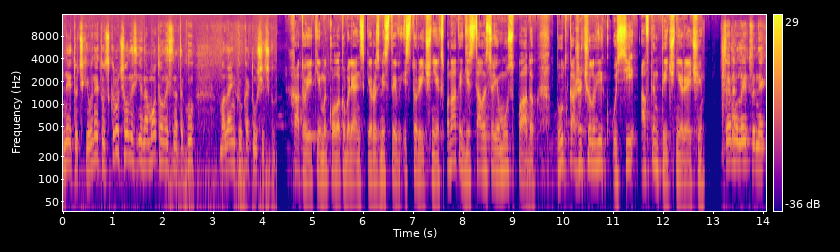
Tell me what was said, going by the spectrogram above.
ниточки. Вони тут скручувались і намотувались на таку маленьку катушечку. Хату, якій Микола Кобилянський розмістив історичні експонати, дісталися йому у спадок. Тут каже чоловік усі автентичні речі. Це молитвенник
